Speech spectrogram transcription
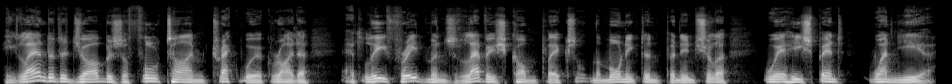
He landed a job as a full time track work rider at Lee Freedman's lavish complex on the Mornington Peninsula, where he spent one year.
